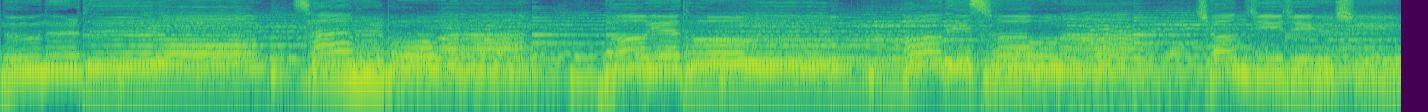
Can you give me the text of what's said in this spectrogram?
눈을 들어 산을 보아라. 너의 도움 어디서 오나 천지 지으신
